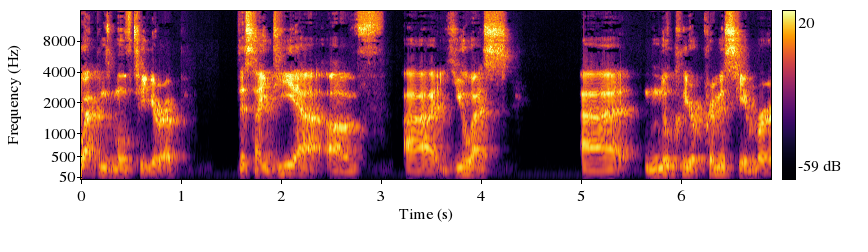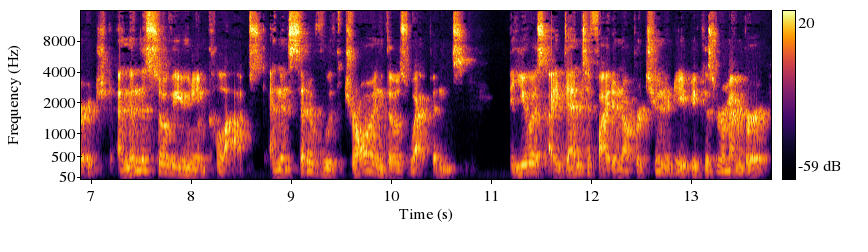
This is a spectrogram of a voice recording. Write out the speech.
weapons moved to Europe. This idea of uh, US uh, nuclear primacy emerged, and then the Soviet Union collapsed. And instead of withdrawing those weapons, the US identified an opportunity because remember,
